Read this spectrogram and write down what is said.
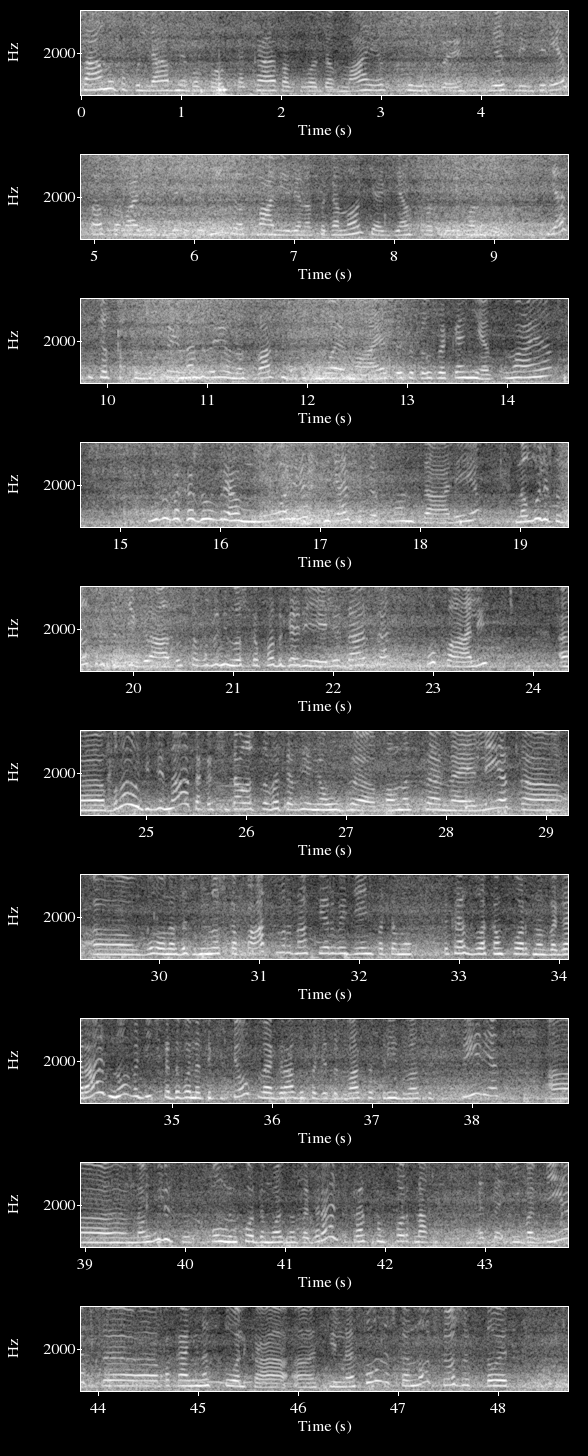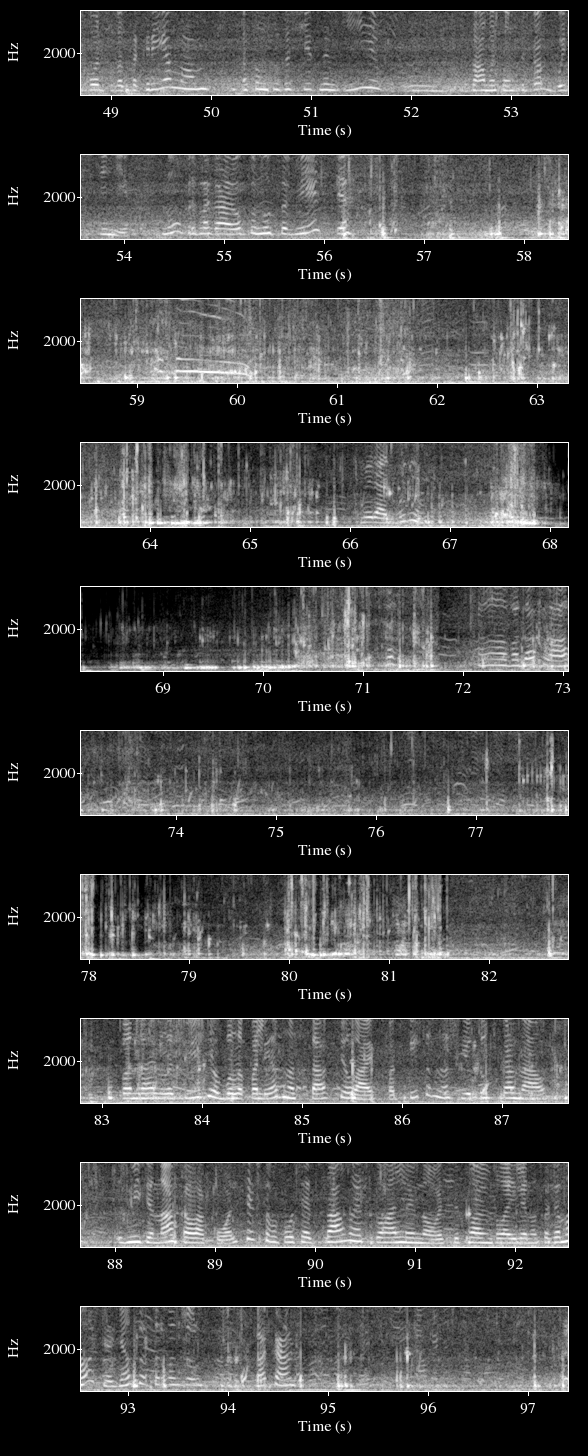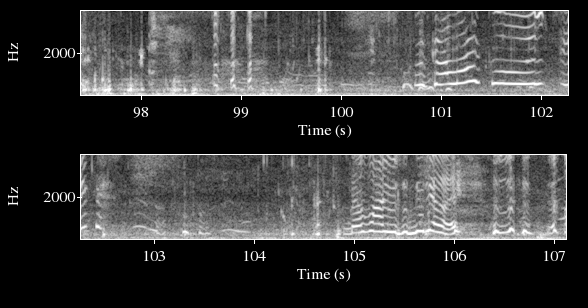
самый популярный вопрос. Какая погода в мае в Турции? Если интересно, оставайтесь на это видео. С вами Елена Цыганоки, агентство Турбанду. Я сейчас в Турции, на дворе у нас 27 мая, то есть это уже конец мая. Уже захожу прям в море, я сейчас в Анталии. На улице до 30 градусов, уже немножко подгорели даже, купались. Э, Была удивлена, так как считала, что в это время уже полноценное лето. Э, Было у нас даже немножко пасмурно в первый день, потому как раз было комфортно загорать, но водичка довольно-таки теплая, градуса где-то 23-24. А На улице с полным ходом можно загорать, как раз комфортно это и в обед, э, пока не настолько э, сильное солнышко, но все же стоит пользоваться кремом солнцезащитным и самый солнцепек быть в тени. Ну, предлагаю окунуться вместе. Нырять будем? А, вода класс. Понравилось видео, было полезно, ставьте лайк, подписывайтесь на наш YouTube канал, жмите на колокольчик, чтобы получать самые актуальные новости. С вами была Елена Цыганоки, агентство Тарманжун. Пока! Колокольчик! Давай уже ныряй! Уже все.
